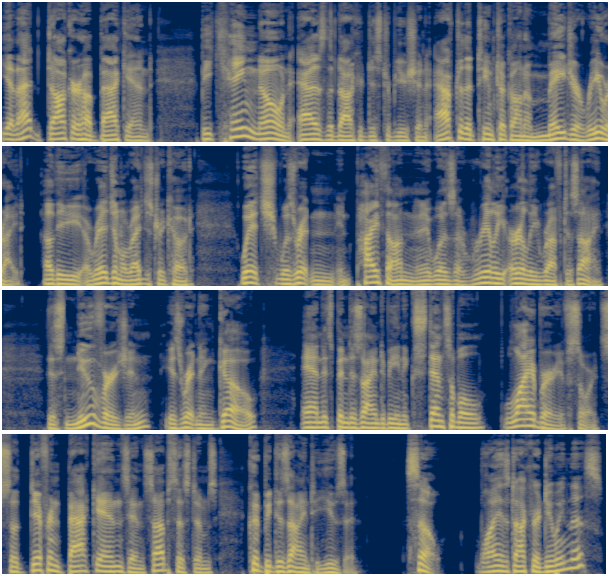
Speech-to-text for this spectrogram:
Yeah, that Docker Hub backend became known as the Docker distribution after the team took on a major rewrite of the original registry code, which was written in Python and it was a really early rough design. This new version is written in Go and it's been designed to be an extensible library of sorts, so different backends and subsystems could be designed to use it. So, why is Docker doing this?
